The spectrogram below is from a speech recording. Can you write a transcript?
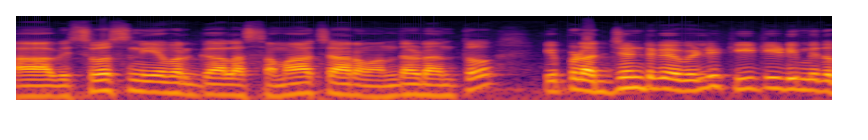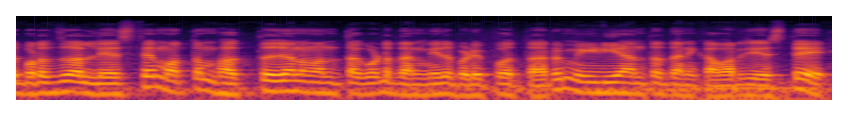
ఆ విశ్వసనీయ వర్గాల సమాచారం అందడంతో ఇప్పుడు అర్జెంటుగా వెళ్ళి టీటీడీ మీద బురదలు చేస్తే మొత్తం భక్తజనం అంతా కూడా దాని మీద పడిపోతారు. మీడియా అంతా దాన్ని కవర్ చేస్తే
